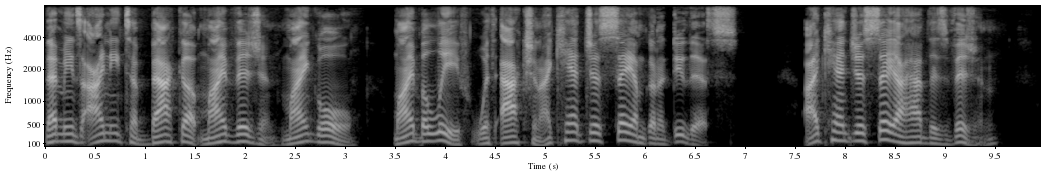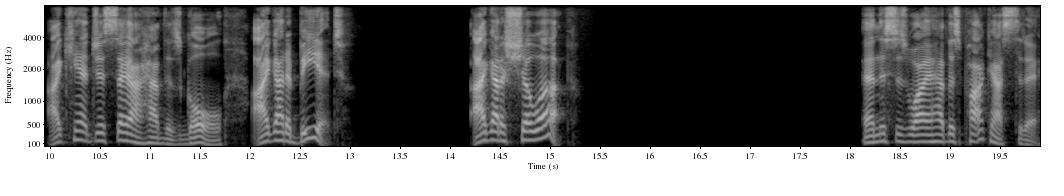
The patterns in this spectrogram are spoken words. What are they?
That means I need to back up my vision, my goal, my belief with action. I can't just say I'm going to do this. I can't just say I have this vision. I can't just say I have this goal. I got to be it. I got to show up. And this is why I have this podcast today.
